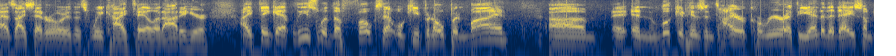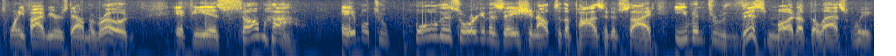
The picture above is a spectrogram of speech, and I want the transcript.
as I said earlier this week, hightail it out of here. I think at least with the folks that will keep an open mind um, and, and look at his entire career at the end of the day, some 25 years down the road, if he is somehow able to pull this organization out to the positive side, even through this mud of the last week,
